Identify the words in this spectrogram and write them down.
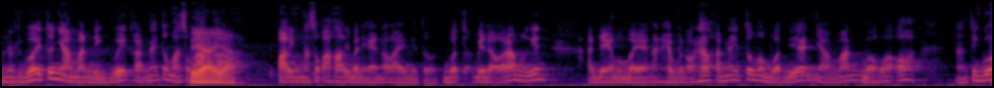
menurut gue itu nyaman di gue karena itu masuk Iya, akal. iya. Paling masuk akal dibandingkan yang lain itu. Buat beda orang mungkin ada yang membayangkan heaven or hell karena itu membuat dia nyaman bahwa oh nanti gue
